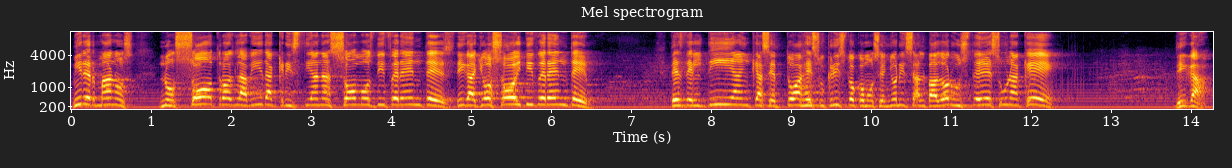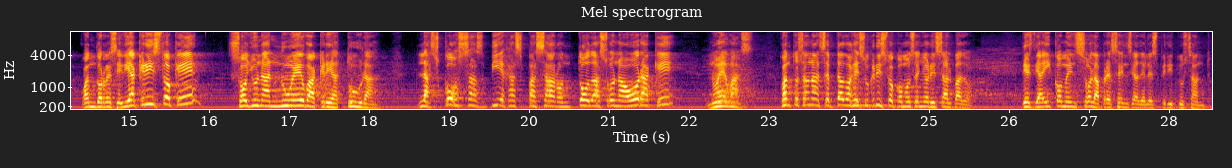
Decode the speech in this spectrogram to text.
Mire, hermanos, nosotros la vida cristiana somos diferentes. Diga, yo soy diferente. Desde el día en que aceptó a Jesucristo como Señor y Salvador, usted es una qué? Diga, cuando recibí a Cristo, ¿qué? Soy una nueva criatura. Las cosas viejas pasaron, todas son ahora qué? Nuevas. ¿Cuántos han aceptado a Jesucristo como Señor y Salvador? Desde ahí comenzó la presencia del Espíritu Santo.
